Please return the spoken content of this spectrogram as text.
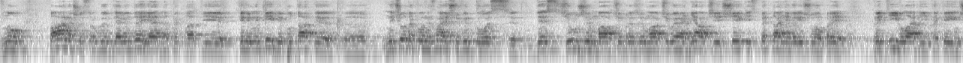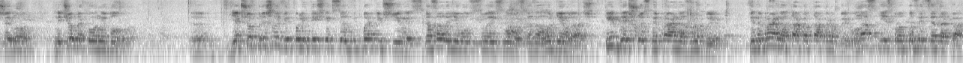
ну, погане щось робив для людей. Я, наприклад, і керівники, і депутати е, нічого такого не знаю, що він когось десь чи ужимав, чи прижимав, чи виганяв, чи ще якісь питання вирішував при, при тій владі і таке інше. Ну, нічого такого не було. Е, Якщо прийшли від політичних сил, від батьківщини, сказали йому своє слово, сказали, Володимир Іванович, ти десь щось неправильно зробив. Ти неправильно отак, отак робив. У нас є пропозиція така.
